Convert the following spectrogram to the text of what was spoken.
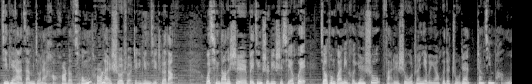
今天啊，咱们就来好好的从头来说说这个应急车道。我请到的是北京市律师协会交通管理和运输法律事务专业委员会的主任张金鹏。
